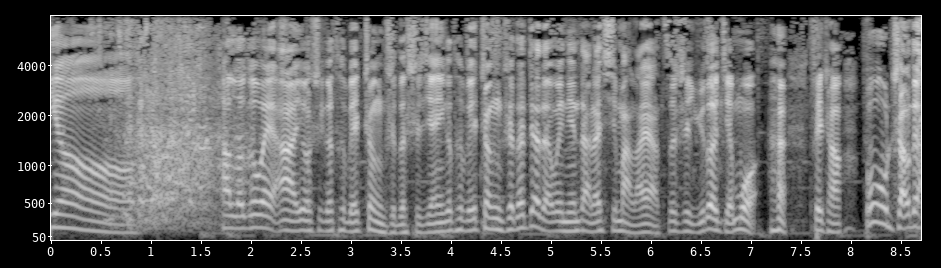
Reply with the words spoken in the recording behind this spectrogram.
哟，Hello，各位啊，又是一个特别正直的时间，一个特别正直的调调为您带来喜马拉雅自制娱乐节目，非常不着调。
